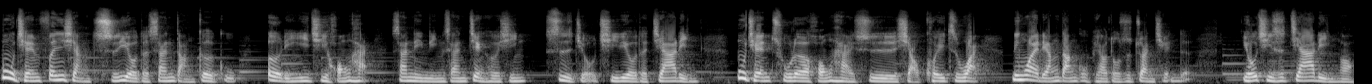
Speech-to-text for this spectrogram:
目前分享持有的三档个股：二零一七红海、三零零三建和兴、四九七六的嘉陵。目前除了红海是小亏之外，另外两档股票都是赚钱的。尤其是嘉陵哦，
